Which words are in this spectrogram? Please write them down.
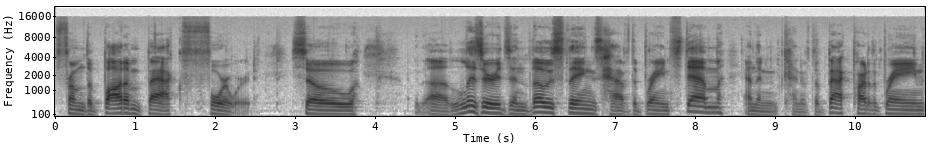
from the bottom back forward. So, uh, lizards and those things have the brain stem and then kind of the back part of the brain.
